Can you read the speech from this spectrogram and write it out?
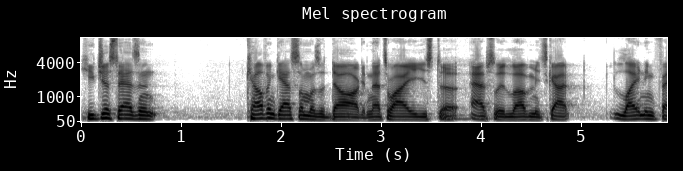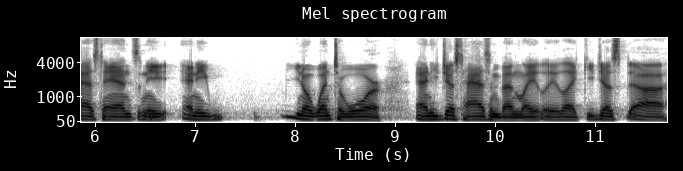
he just hasn't. Calvin Gastelum was a dog, and that's why I used to absolutely love him. He's got lightning fast hands, and he and he, you know, went to war, and he just hasn't been lately. Like he just uh,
